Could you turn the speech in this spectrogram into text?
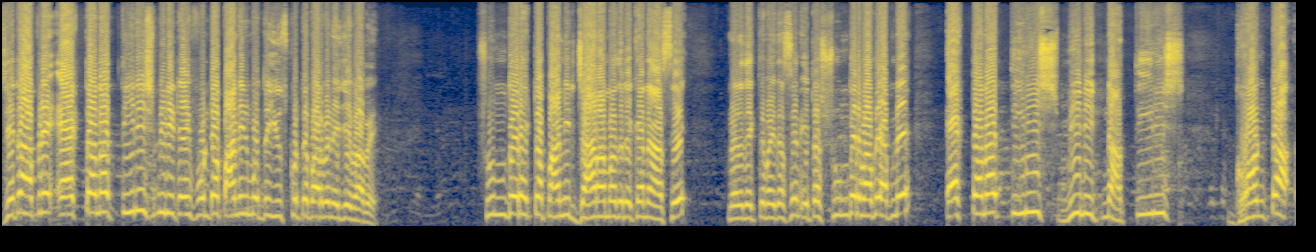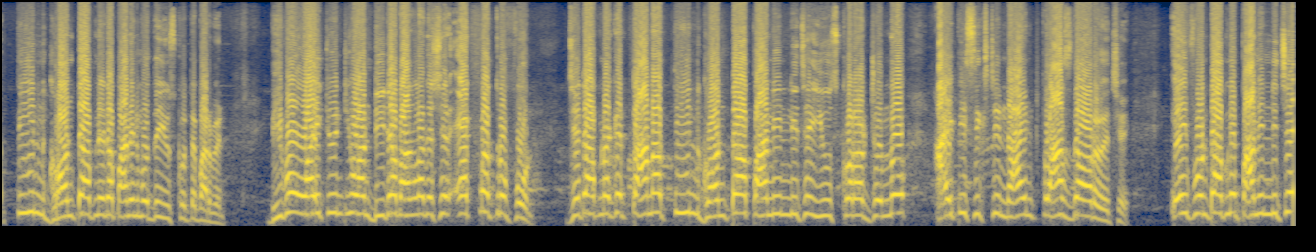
যেটা আপনি একটানা তিরিশ মিনিট এই ফোনটা পানির মধ্যে ইউজ করতে পারবেন এই যেভাবে। সুন্দর একটা পানির জার আমাদের এখানে আছে। আপনারা দেখতে পাইতেছেন, এটা সুন্দরভাবে আপনি একটানা তিরিশ মিনিট না, তিরিশ ঘণ্টা, তিন ঘণ্টা আপনি এটা পানির মধ্যে ইউজ করতে পারবেন। ভিভো ওয়াই টোয়েন্টি ওয়ান ডিটা বাংলাদেশের একমাত্র ফোন যেটা আপনাকে টানা তিন ঘণ্টা পানির নিচে ইউজ করার জন্য আইপি সিক্সটি নাইন প্লাস দেওয়া রয়েছে। এই ফোনটা আপনি পানির নিচে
